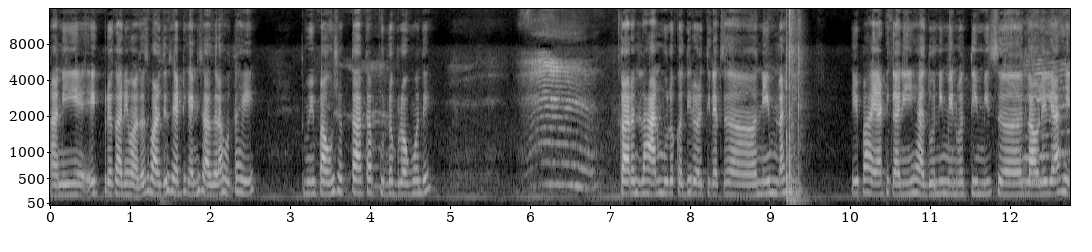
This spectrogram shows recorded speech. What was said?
आणि एक प्रकारे माझाच वाढदिवस या ठिकाणी साजरा होत आहे. तुम्ही पाहू शकता आता पूर्ण ब्लॉगमध्ये. कारण लहान मुलं कधी रडतील याचा नेम नाही. हे पहा या ठिकाणी ह्या दोन्ही मेणबत्ती मीच लावलेल्या आहे.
